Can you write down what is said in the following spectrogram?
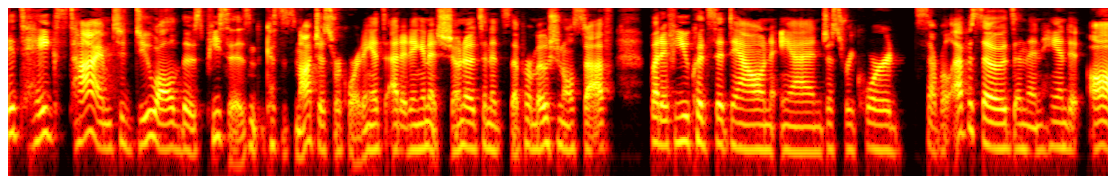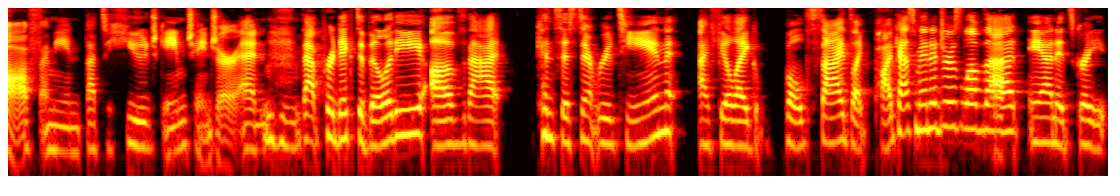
It takes time to do all of those pieces because it's not just recording, it's editing and it's show notes and it's the promotional stuff. But if you could sit down and just record several episodes and then hand it off, I mean, that's a huge game changer. And mm-hmm. that predictability of that consistent routine, I feel like both sides. Like podcast managers love that. And it's great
